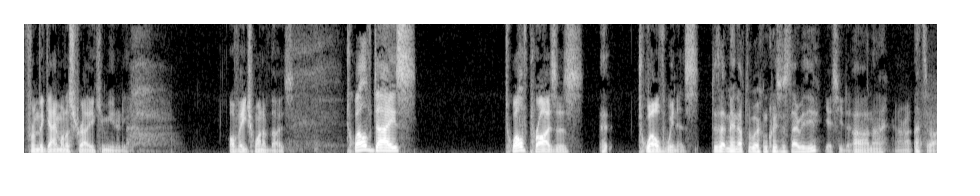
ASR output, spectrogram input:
from the Game on Australia community of each one of those. 12 days, 12 prizes, 12 winners. Does that mean I have to work on Christmas Day with you? Yes, you do. Oh, no. All right. That's all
